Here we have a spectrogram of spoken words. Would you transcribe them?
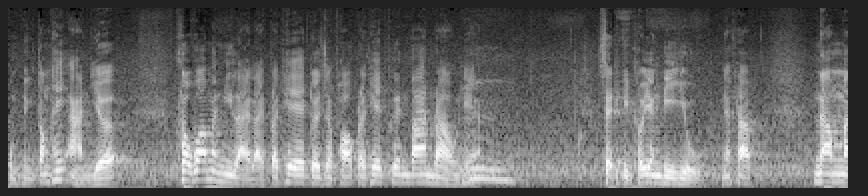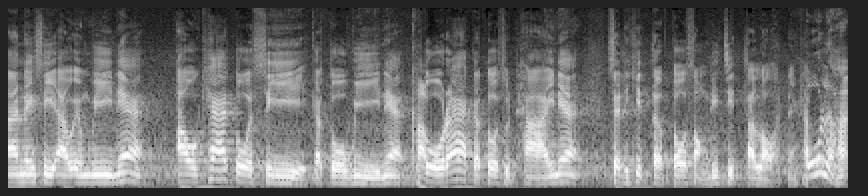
ผมถึงต้องให้อ่านเยอะ เพราะว่ามันมีหลาย ๆ ประเทศ โดยเฉพาะประเทศเพื่อนบ้านเราเนี่ย เศรษฐกิจเขายังดีอยู่นะครับนำมาใน CLMV เนี่ย เอาแค่ตัว C กับตัว V เนี่ยครับ ตัวแรกกับตัวสุดท้ายเนี่ยเศรษฐกิจเติบโต 2 ดิจิตตลอดนะครับ โอ้เหรอฮะ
